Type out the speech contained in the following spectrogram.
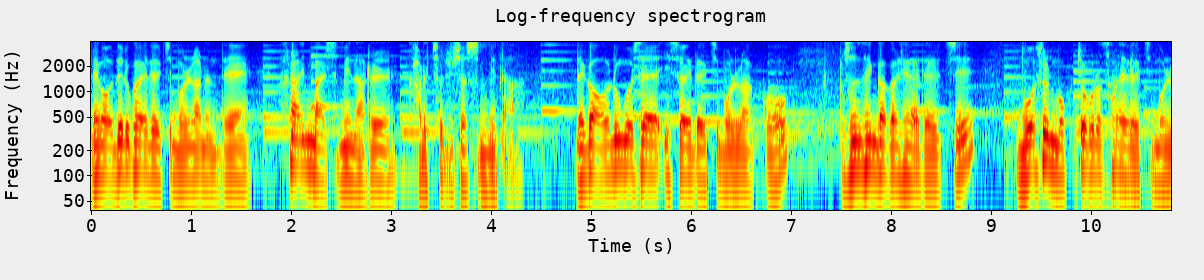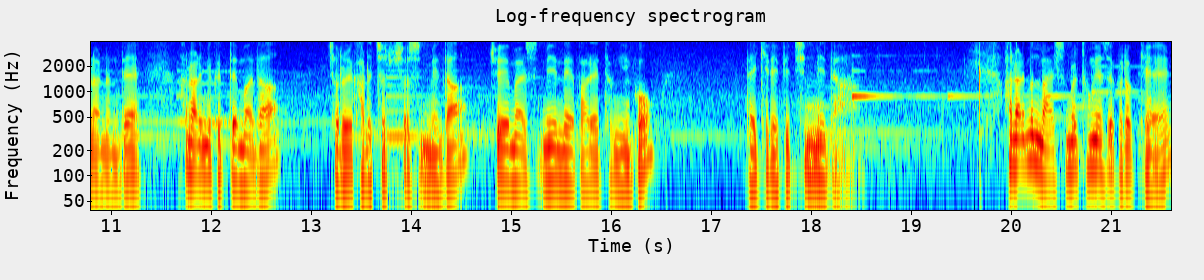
내가 어디로 가야 될지 몰랐는데 하나님 말씀이 나를 가르쳐 주셨습니다. 내가 어느 곳에 있어야 될지 몰랐고 무슨 생각을 해야 될지 무엇을 목적으로 살아야 될지 몰랐는데 하나님이 그때마다 저를 가르쳐 주셨습니다. 주의 말씀이 내 발의 등이고 내 길의 빛입니다. 하나님은 말씀을 통해서 그렇게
